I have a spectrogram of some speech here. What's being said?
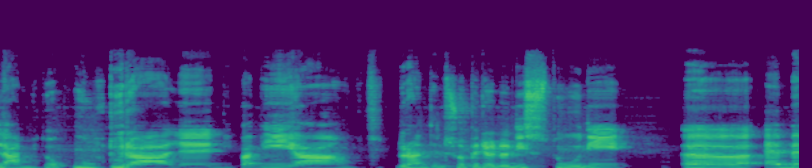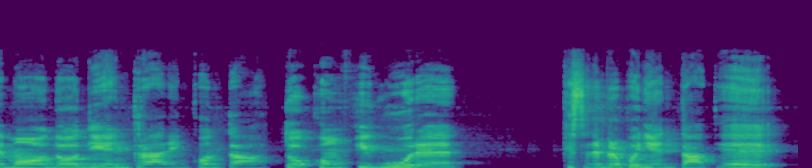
l'ambito culturale di Pavia durante il suo periodo di studi eh, ebbe modo di entrare in contatto con figure che sarebbero poi diventate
